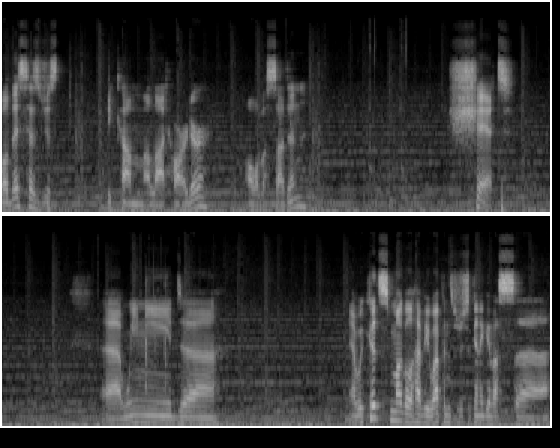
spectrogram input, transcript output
Well, this has just become a lot harder all of a sudden. Shit. Uh, we need... Uh... Yeah, we could smuggle heavy weapons, which is gonna give us... Uh...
